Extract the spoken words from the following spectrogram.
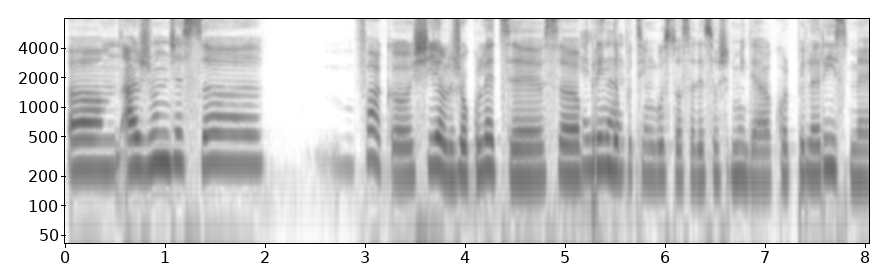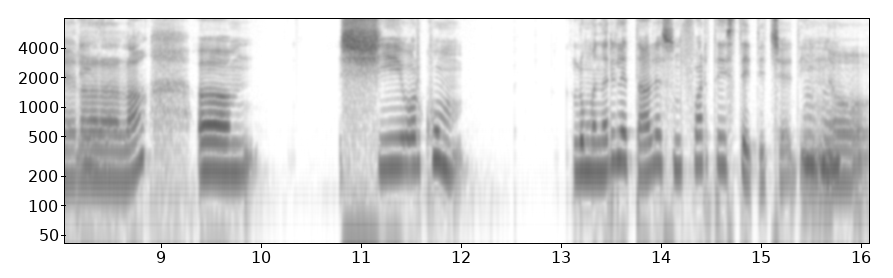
uh, ajunge să facă și el joculețe, să Exact. prindă puțin gustul ăsta de social media, copilărisme, la la la Exact. la. la. Uh, și oricum, lumânările tale sunt foarte estetice din, Mhm. uh,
